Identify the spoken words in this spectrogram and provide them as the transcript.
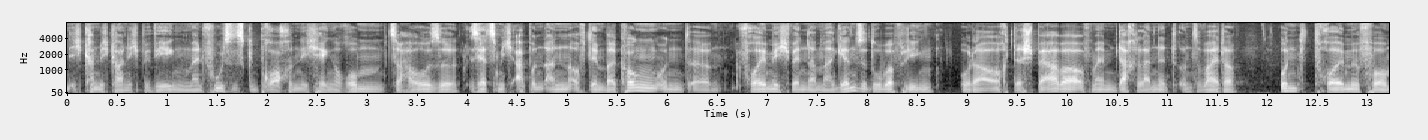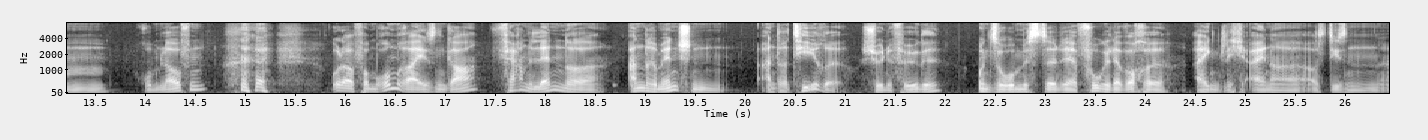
Ich kann mich gar nicht bewegen. Mein Fuß ist gebrochen. Ich hänge rum zu Hause, setze mich ab und an auf den Balkon und äh, freue mich, wenn da mal Gänse drüber fliegen oder auch der Sperber auf meinem Dach landet und so weiter. Und träume vom Rumlaufen oder vom Rumreisen gar. Ferne Länder, andere Menschen, andere Tiere, schöne Vögel. Und so müsste der Vogel der Woche eigentlich einer aus diesen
